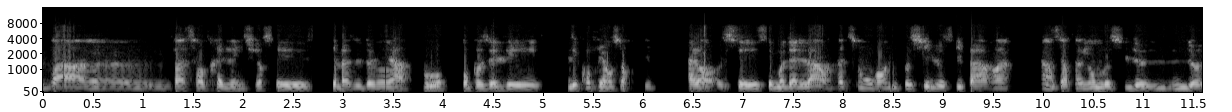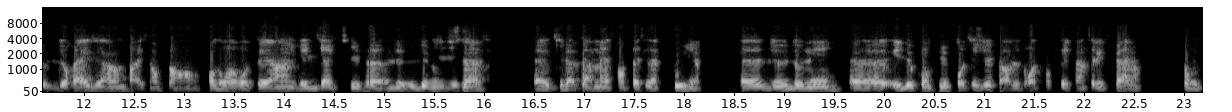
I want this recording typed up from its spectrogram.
va va s'entraîner sur ces, ces, bases de données-là pour proposer des, des contenus en sortie. Alors, ces, ces modèles-là, en fait, sont rendus possibles aussi par un certain nombre aussi de, de, de règles. Hein. Par exemple, en, en, droit européen, il y a une directive de 2019 qui va permettre en fait la fouille euh, de données euh, et de contenus protégés par le droit de propriété intellectuelle. Donc,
